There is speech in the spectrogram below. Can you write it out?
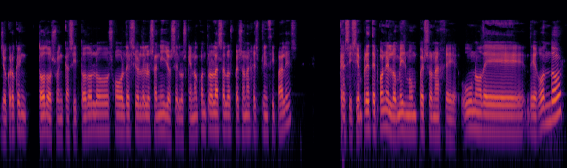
yo creo que en todos o en casi todos los juegos del Señor de los Anillos en los que no controlas a los personajes principales, casi siempre te ponen lo mismo: un personaje, uno de, de Gondor,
